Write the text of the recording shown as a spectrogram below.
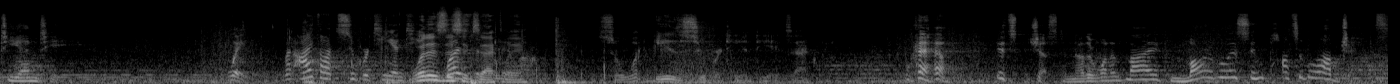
TNT. Wait, but I thought Super TNT What is this was exactly? So what is Super TNT exactly? Well, it's just another one of my marvelous impossible objects.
